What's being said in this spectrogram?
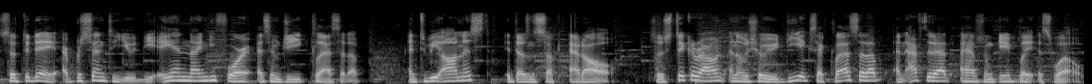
So today I present to you the AN94 SMG class setup. And to be honest, it doesn't suck at all. So stick around and I will show you the exact class setup and after that I have some gameplay as well.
